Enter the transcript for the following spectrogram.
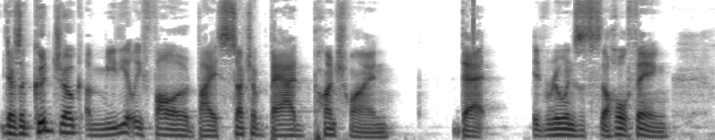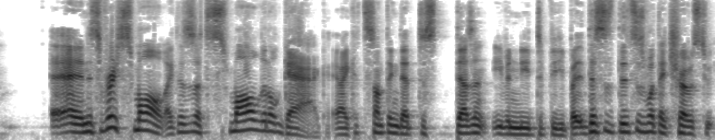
there's a good joke immediately followed by such a bad punchline that it ruins the whole thing. And it's a very small. Like this is a small little gag. Like it's something that just doesn't even need to be. But this is this is what they chose to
